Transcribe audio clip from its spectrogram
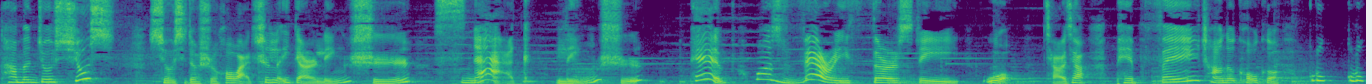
他们就休息。休息的时候啊，吃了一点零食，snack 零食。Pip was very thirsty. 哇，瞧瞧，Pip 非常的口渴，咕噜咕噜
